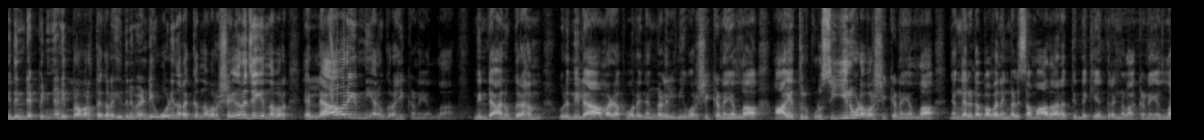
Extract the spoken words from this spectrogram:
ഇതിന്റെ പിന്നണി പ്രവർത്തകർ ഇതിനുവേണ്ടി ഓടി നടക്കുന്നവർ ഷെയർ ചെയ്യുന്നവർ എല്ലാവരെയും നീ അനുഗ്രഹിക്കണയല്ല നിന്റെ അനുഗ്രഹം ഒരു നിലാമഴ പോലെ ഞങ്ങളിൽ നീ വർഷിക്കണയല്ല ആയത്തുൽ കുർസിയിലൂടെ വർഷിക്കണയല്ല ഞങ്ങളുടെ ഭവനങ്ങൾ സമാധാനത്തിന്റെ കേന്ദ്രങ്ങളാക്കണയല്ല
